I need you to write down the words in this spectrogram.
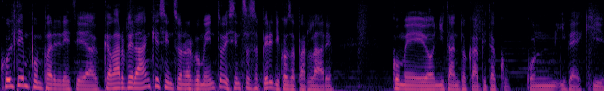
col tempo imparerete a cavarvela anche senza un argomento e senza sapere di cosa parlare, come ogni tanto capita co- con i vecchi.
